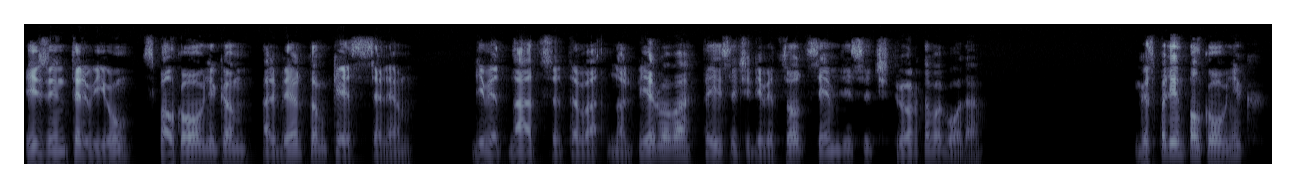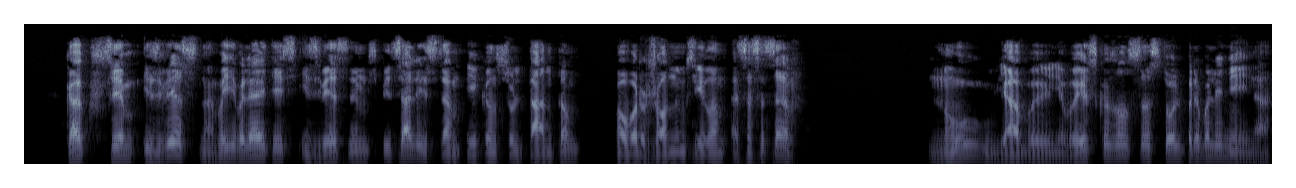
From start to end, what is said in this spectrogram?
Из интервью с полковником Альбертом Кесселем 19.01.1974 года. Господин полковник, как всем известно, вы являетесь известным специалистом и консультантом по вооруженным силам СССР. Ну, я бы не высказался столь прямолинейно.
